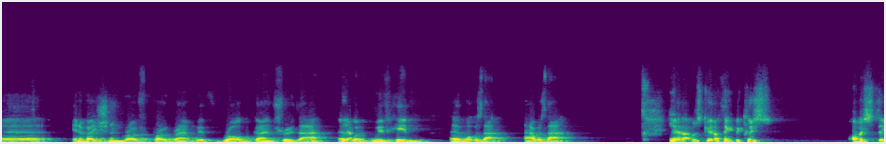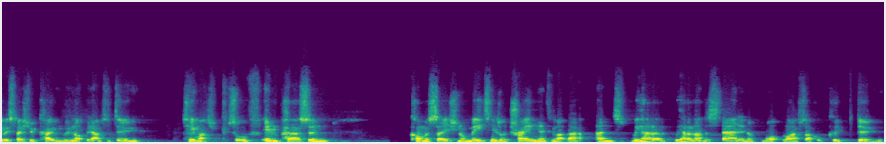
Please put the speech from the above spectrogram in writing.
uh, innovation and growth program with Rob, going through that, uh, Yeah. working with him. Uh, what was that? How was that? Yeah, that was good. I think because obviously, especially with COVID, we've not been able to do too much sort of in-person conversation or meetings or training anything like that. And we had a we had an understanding of what Lifecycle could do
